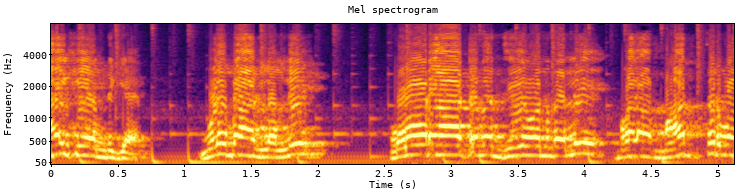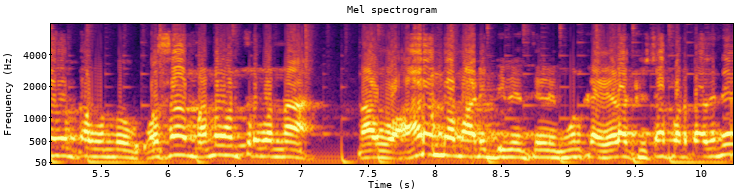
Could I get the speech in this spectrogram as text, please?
ಆಯ್ಕೆಯೊಂದಿಗೆ ಮುಳುಬಾಗ್ಲಲ್ಲಿ ಹೋರಾಟದ ಜೀವನದಲ್ಲಿ ಬಹಳ ಮಹತ್ತರವಾದಂತಹ ಒಂದು ಹೊಸ ಮನೋವಂತರವನ್ನ ನಾವು ಆರಂಭ ಮಾಡಿದ್ದೀವಿ ಅಂತೇಳಿ ಮೂಲಕ ಹೇಳಕ್ ಇಷ್ಟಪಡ್ತಾ ಇದ್ದೀನಿ.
